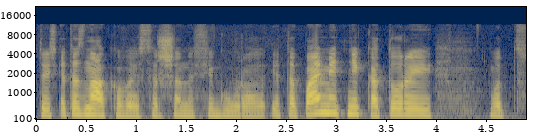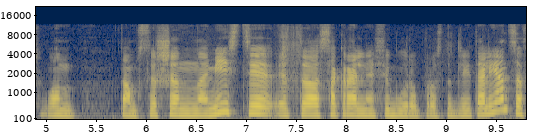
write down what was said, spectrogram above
то есть это знаковая совершенно фигура. Это памятник, который вот он там совершенно на месте. Это сакральная фигура просто для итальянцев.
